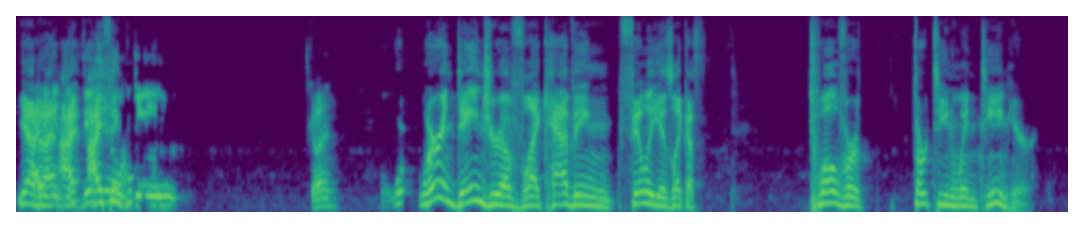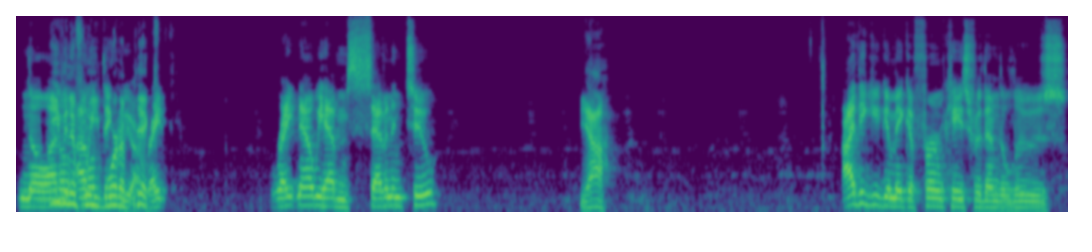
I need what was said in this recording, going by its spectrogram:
Yeah, but I, I, I think game. Go ahead. We're in danger of like having Philly as like a twelve or thirteen win team here. No, even if we were to we pick. Are, right? Right now we have them seven and two. Yeah. I think you can make a firm case for them to lose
